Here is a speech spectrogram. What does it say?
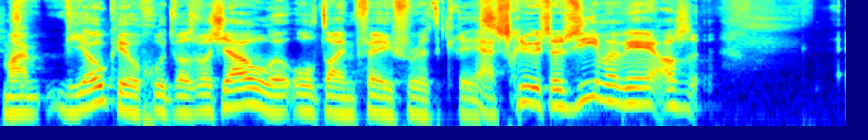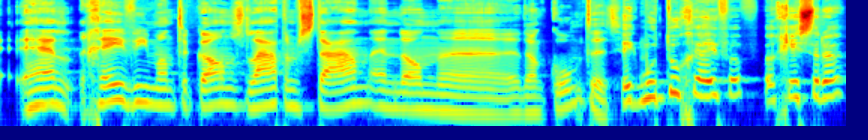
Maar wie ook heel goed was, was jouw eh, all-time favorite, Chris. Ja, Schuur, zo zie je maar weer als... Hè, geef iemand de kans, laat hem staan en dan, eh, dan komt het. Ik moet toegeven, gisteren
